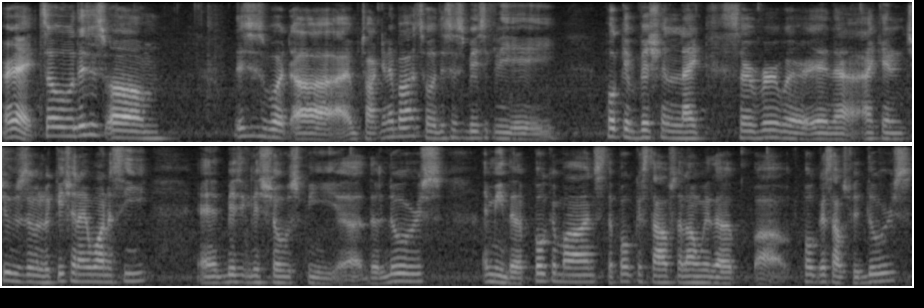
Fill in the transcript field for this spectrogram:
Alright, so this is um this is what uh, I'm talking about. So this is basically a Pokevision like server wherein uh, I can choose the location I want to see and it basically shows me uh, the lures I mean the Pokemons, the Pokestops along with the uh, Pokestops with lures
